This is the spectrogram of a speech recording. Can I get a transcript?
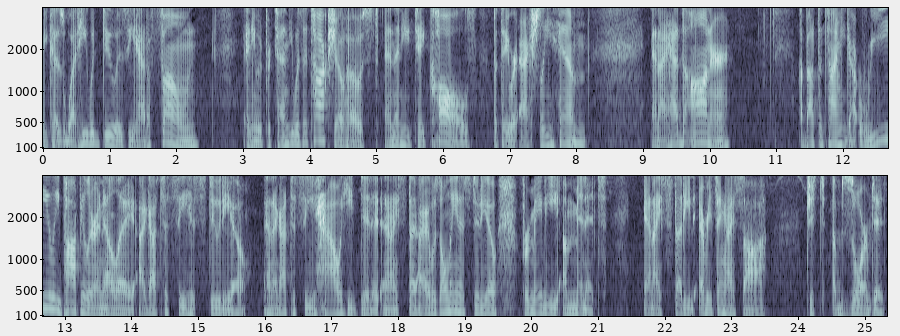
because what he would do is he had a phone and he would pretend he was a talk show host and then he'd take calls, but they were actually him. And I had the honor about the time he got really popular in LA, I got to see his studio and I got to see how he did it. And I stu- I was only in his studio for maybe a minute and I studied everything I saw, just absorbed it.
